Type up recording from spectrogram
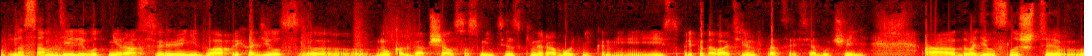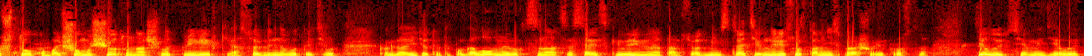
На самом деле, вот не раз и не два приходилось, э, ну, когда общался с медицинскими работниками и с преподавателями в процессе обучения, а, доводилось слышать, что по большому счету наши вот прививки, особенно вот эти вот, когда идет эта поголовная вакцинация, в советские времена, там все административный ресурс, там не спрашивали просто делают всем и делают.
